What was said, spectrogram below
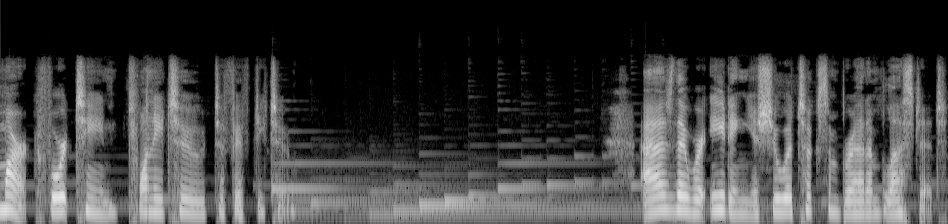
Mark 14 22 52. As they were eating, Yeshua took some bread and blessed it.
